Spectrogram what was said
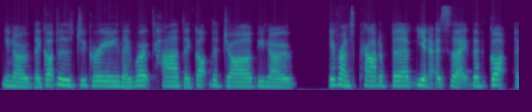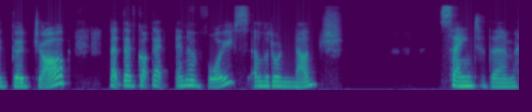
You know, they got the degree, they worked hard, they got the job. You know, everyone's proud of them. You know, it's like they've got a good job, but they've got that inner voice, a little nudge saying to them,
